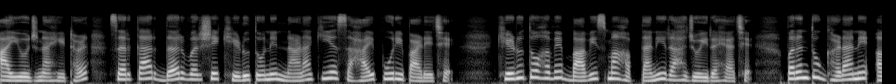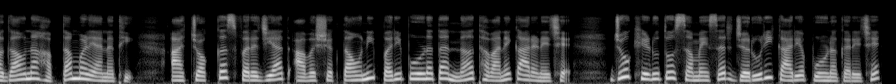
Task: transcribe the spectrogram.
આ યોજના હેઠળ સરકાર દર વર્ષે ખેડૂતોને નાણાકીય સહાય પૂરી પાડે છે. ખેડૂતો હવે બાવીસમાં હપ્તાની રાહ જોઈ રહ્યા છે, પરંતુ ઘડાને અગાઉના હપ્તા મળ્યા નથી. આ ચોક્કસ ફરજિયાત આવશ્યકતાઓની પરિપૂર્ણતા ન થવાને કારણે છે. જો ખેડૂતો સમયસર જરૂરી કાર્ય પૂર્ણ કરે છે,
